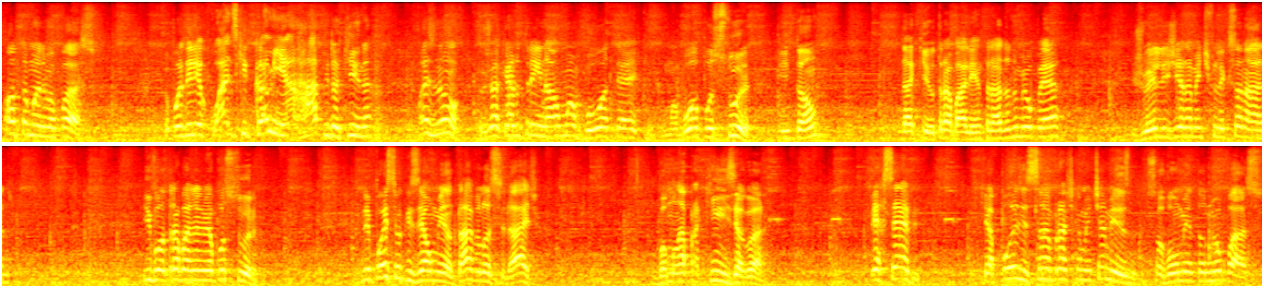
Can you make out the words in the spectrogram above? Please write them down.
Olha o tamanho do meu passo. Eu poderia quase que caminhar rápido aqui, né? Mas não, eu já quero treinar uma boa técnica, uma boa postura. Então, daqui eu trabalho a entrada do meu pé, joelho ligeiramente flexionado e vou trabalhando minha postura. Depois, se eu quiser aumentar a velocidade, vamos lá para 15 agora. Percebe que a posição é praticamente a mesma, só vou aumentando meu passo.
